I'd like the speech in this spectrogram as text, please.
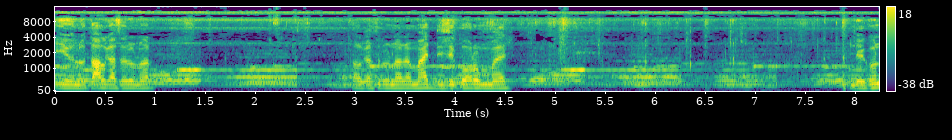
এই হলো তাল গাছের তাল গাছের মাছ দিছে গরম মাছ। দেখুন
